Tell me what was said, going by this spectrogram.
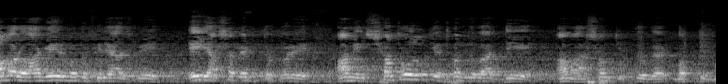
আবারও আগের মতো ফিরে আসবে, এই আশা ব্যক্ত করে আমি সকলকে ধন্যবাদ দিয়ে আমার সংক্ষিপ্ত বক্তব্য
